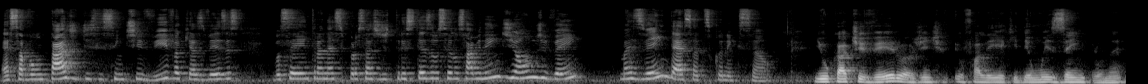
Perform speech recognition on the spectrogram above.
essa vontade de se sentir viva que às vezes você entra nesse processo de tristeza, você não sabe nem de onde vem, mas vem dessa desconexão. E o cativeiro, a gente, eu falei aqui, deu um exemplo, né,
